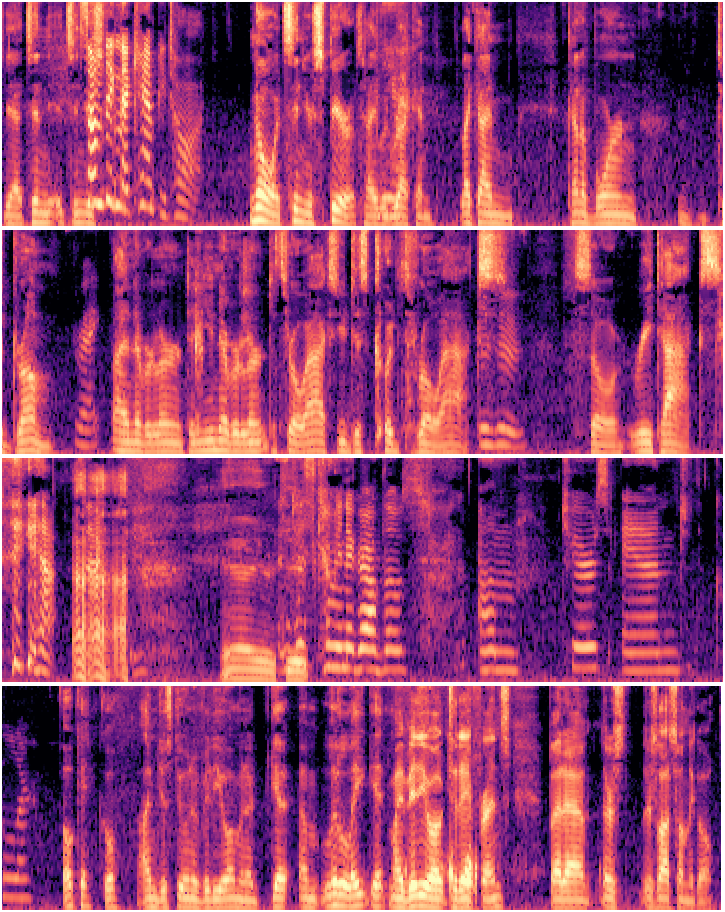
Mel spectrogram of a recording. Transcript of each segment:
Yeah, it's in it's in your something that can't be taught. No, it's in your spirit, I would Yeah. reckon. Like I'm kind of born to drum. Right. I never learned, and you never learned to throw axe. You just could throw axe. Mm-hmm. So retax. yeah. Yeah, you're I'm cute. just coming to grab those um chairs and cooler. Okay, cool. I'm just doing a video. I'm gonna get. I'm a little late getting my video out today, friends. But uh, there's there's lots on the go.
